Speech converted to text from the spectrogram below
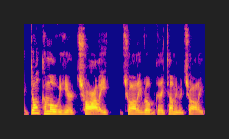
I don't come over here, Charlie. Charlie wrote because they tell me when Charlie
